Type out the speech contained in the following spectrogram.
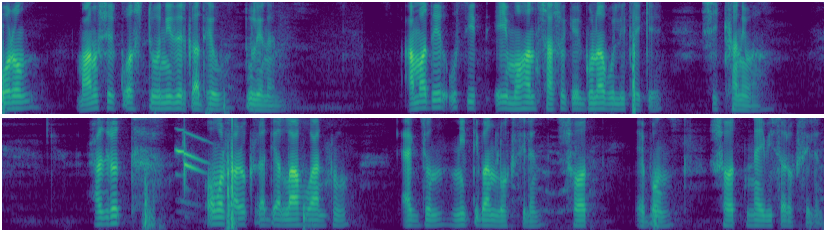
বরং মানুষের কষ্ট নিজের কাঁধেও তুলে নেন। আমাদের উচিত এই মহান শাসকের গুণাবলী থেকে শিক্ষা নেওয়া। হজরত ওমর ফারুক রাদি আল্লাহ আনহু একজন নীতিবান লোক ছিলেন, সৎ এবং সৎ ন্যায় বিচারক ছিলেন।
